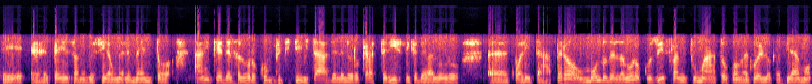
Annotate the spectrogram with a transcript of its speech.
e eh, pensano che sia un elemento anche della loro competitività, delle loro caratteristiche, della loro eh, qualità. Però un mondo del lavoro così frantumato come quello che abbiamo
